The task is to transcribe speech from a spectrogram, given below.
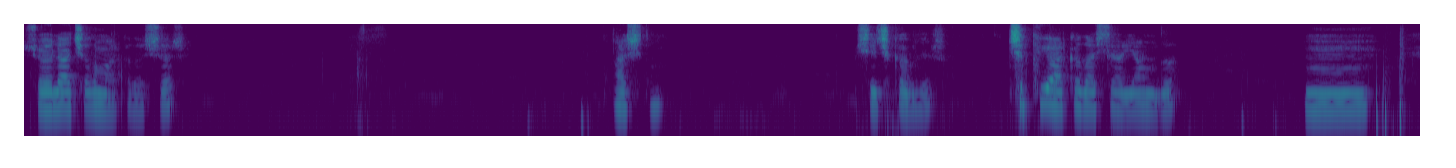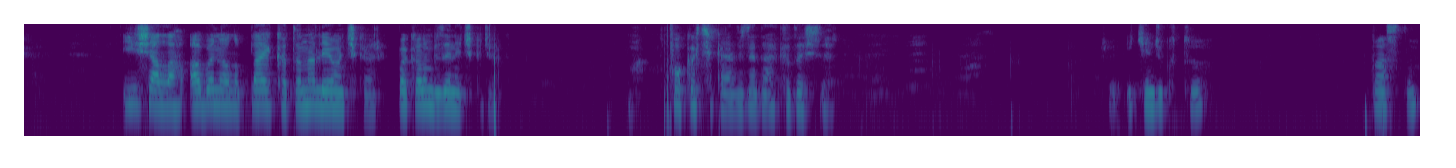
Şöyle açalım arkadaşlar. Açtım. Bir şey çıkabilir. Çıkıyor arkadaşlar yandı. Hmm. İnşallah abone olup like atana Leon çıkar. Bakalım bize ne çıkacak. Poco çıkar bize de arkadaşlar. Şu ikinci kutu. Bastım.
